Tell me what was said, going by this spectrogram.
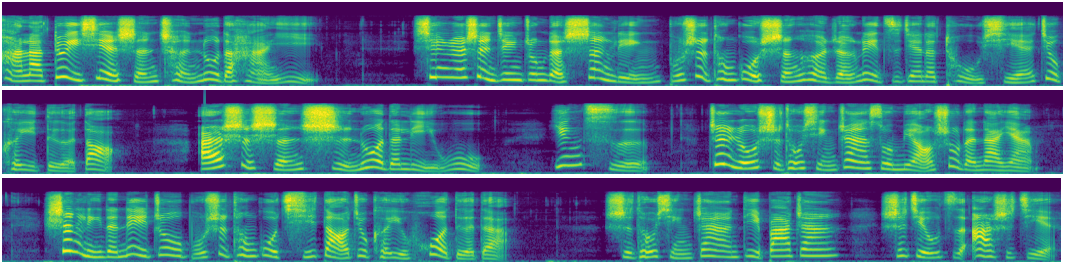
含了兑现神承诺的含义。新约圣经中的圣灵不是通过神和人类之间的妥协就可以得到，而是神使诺的礼物。因此，正如《使徒行传》所描述的那样，圣灵的内住不是通过祈祷就可以获得的。《使徒行传》第八章十九至二十节，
